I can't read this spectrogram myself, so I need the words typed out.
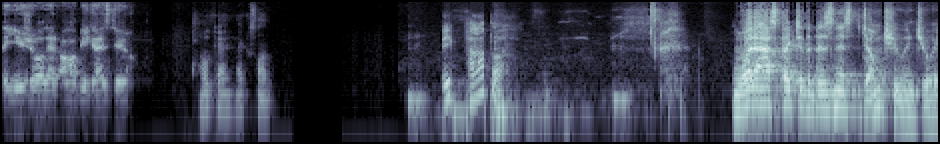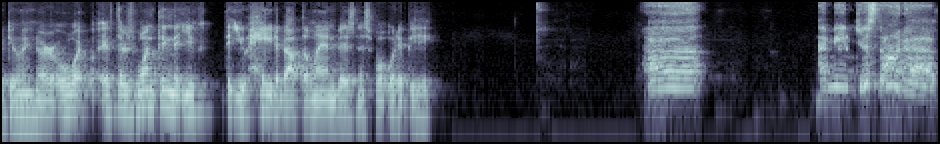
the usual that all of you guys do. Okay, excellent. Big Papa. What aspect of the business don't you enjoy doing, or, or what? If there's one thing that you that you hate about the land business, what would it be? Uh, I mean, just on a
